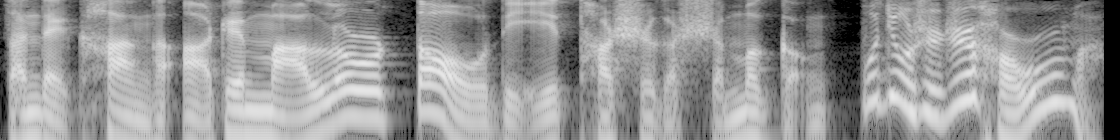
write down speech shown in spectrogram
咱得看看啊，这马骝到底它是个什么梗？不就是只猴吗？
